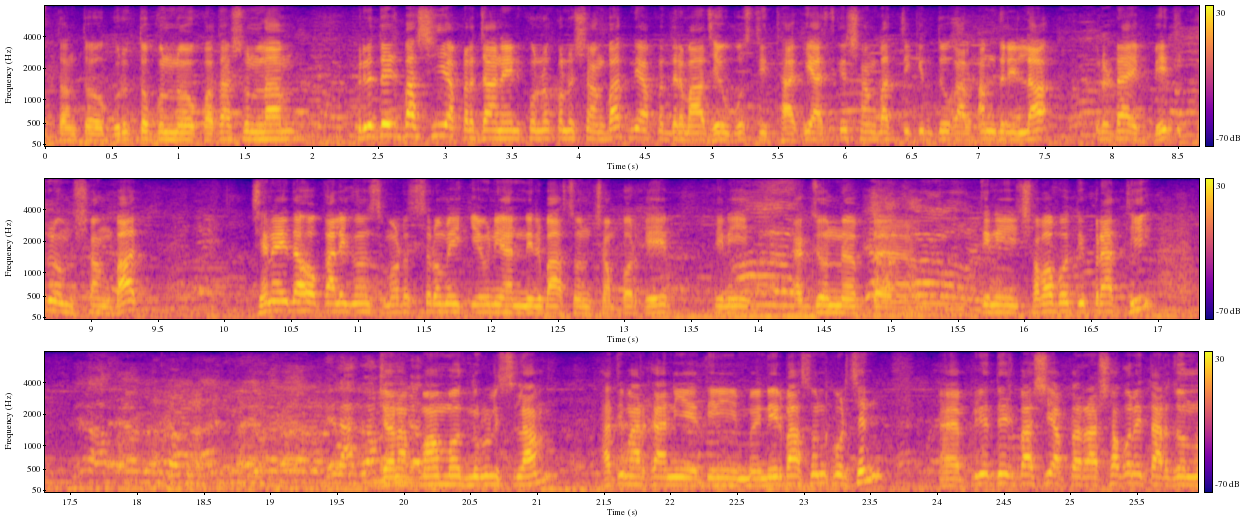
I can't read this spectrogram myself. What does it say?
অত্যন্ত গুরুত্বপূর্ণ কথা শুনলাম। প্রিয় দেশবাসী, আপনারা জানেন, কোনো কোনো সংবাদ নিয়ে আপনাদের মাঝে উপস্থিত থাকি। আজকের সংবাদটি কিন্তু আলহামদুলিল্লাহ পুরোটাই ব্যতিক্রম সংবাদ। ঝেনাইদাহ কালীগঞ্জ মোটর শ্রমিক ইউনিয়ন নির্বাচন সম্পর্কে তিনি একজন তিনি সভাপতি প্রার্থী। জনাব মোহাম্মদ নুরুল ইসলাম হাতিমার্কা নিয়ে তিনি নির্বাচন করছেন। প্রিয় দেশবাসী, আপনারা সকলে তার জন্য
